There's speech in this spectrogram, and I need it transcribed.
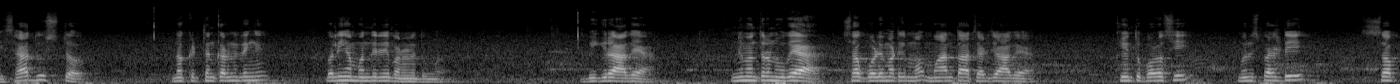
ऐसा दुष्ट न कीर्तन करने देंगे बोले यहाँ मंदिर नहीं बनाने दूँगा। विग्रह आ गया। निमंत्रण हो गया। सब गोड़े मठ महंत आचार्य आ गया। किंतु पड़ोसी म्यूनिसपैलिटी सब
